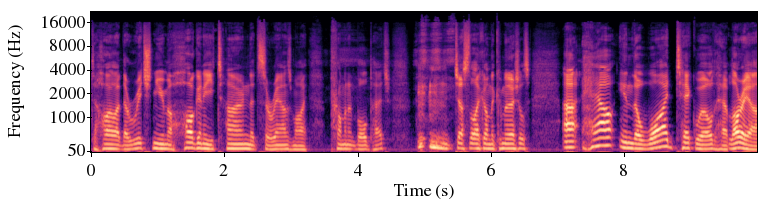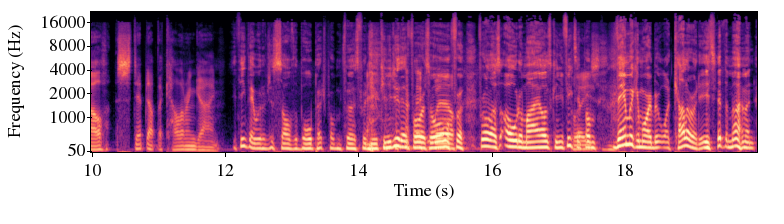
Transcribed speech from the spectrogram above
to highlight the rich new mahogany tone that surrounds my prominent bald patch, just like on the commercials. Uh, how in the wide tech world have L'Oreal stepped up the colouring game? You think they would have just solved the ball patch problem first, wouldn't you? Can you do that for us all, for, for all us older males? Can you fix that problem? Then we can worry about what colour it is. At the moment,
